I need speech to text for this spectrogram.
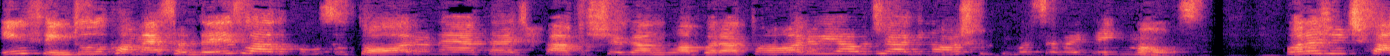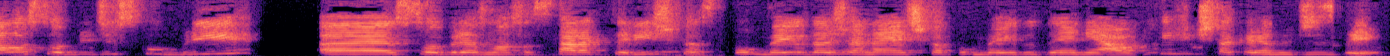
Enfim, tudo começa desde lá do consultório, né, até de fato chegar no laboratório e ao diagnóstico que você vai ter em mãos. Quando a gente fala sobre descobrir é, sobre as nossas características por meio da genética, por meio do DNA, o que a gente está querendo dizer?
